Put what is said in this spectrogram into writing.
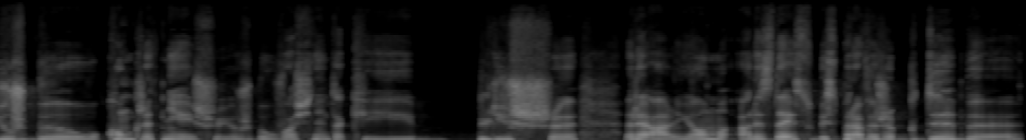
już był konkretniejszy, już był właśnie taki bliższy realiom, ale zdaję sobie sprawę, że gdyby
